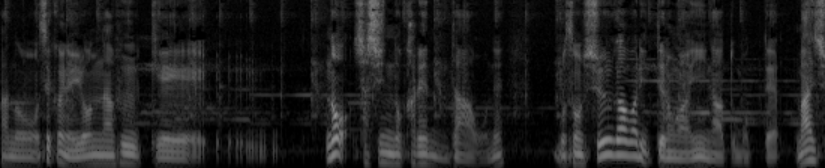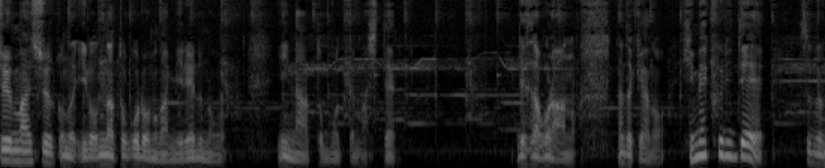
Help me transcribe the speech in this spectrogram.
あのー、世界のいろんな風景の写真のカレンダーをねもうその週替わりっていうのがいいなと思って毎週毎週このいろんなところのが見れるのがいいなと思ってましてでさほらあのなんだっけあの日めくりでその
